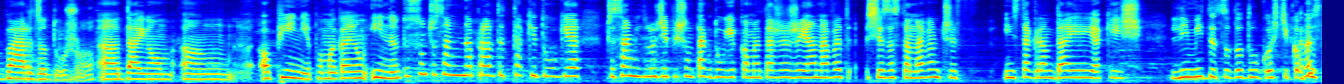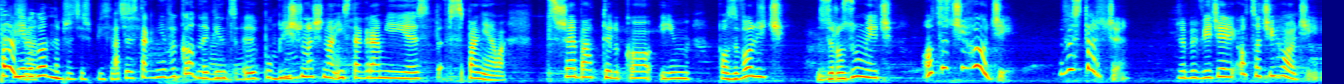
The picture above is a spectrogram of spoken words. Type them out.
bardzo dużo. E, dają um, opinie, pomagają innym. To są czasami naprawdę takie długie, czasami ludzie piszą tak długie komentarze, że ja nawet się zastanawiam, czy Instagram daje jakieś limity co do długości komentarzy. A to jest tak niewygodne przecież pisać. A to jest tak niewygodne, więc y, publiczność na Instagramie jest wspaniała. Trzeba tylko im pozwolić zrozumieć, o co ci chodzi. Wystarczy, żeby wiedzieli, o co ci chodzi.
